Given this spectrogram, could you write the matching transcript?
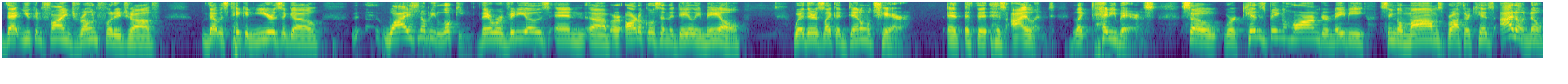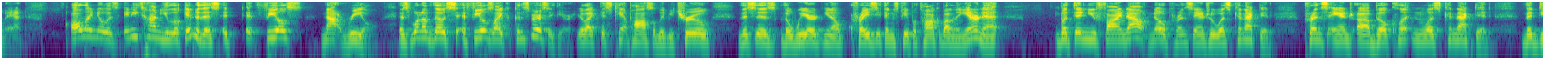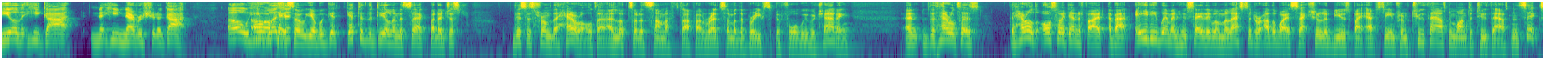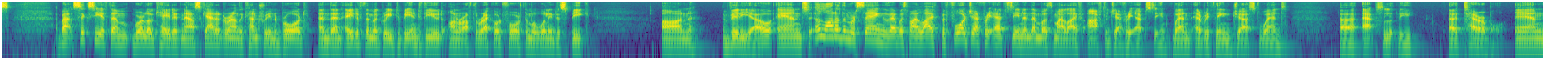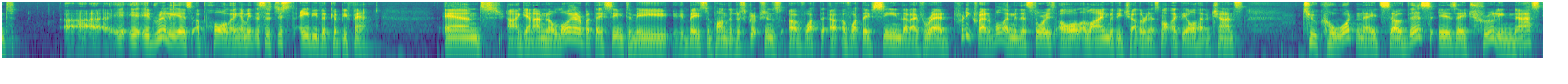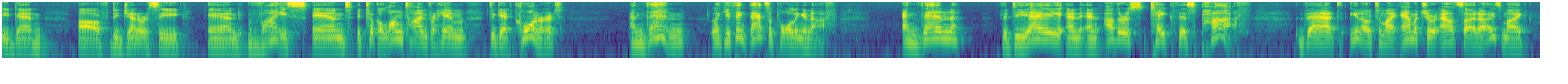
that you can find drone footage of that was taken years ago? Why is nobody looking? There were videos and um, or articles in the Daily Mail where there's like a dental chair at, at the, his island, like teddy bears. So were kids being harmed, or maybe single moms brought their kids? I don't know, man. All I know is anytime you look into this, it it feels not real. It's one of those. It feels like a conspiracy theory. You're like, this can't possibly be true. This is the weird, you know, crazy things people talk about on the internet. But then you find out, no, Prince Andrew was connected. Prince and uh, Bill Clinton was connected. The deal that he got, he never should have got. Oh, he oh, okay. Wasn't- so yeah, we'll get get to the deal in a sec. But I just this is from the Herald. I, looked sort of some of stuff. I read some of the briefs before we were chatting. And the Herald says the Herald also identified about 80 women who say they were molested or otherwise sexually abused by Epstein from 2001 to 2006. About 60 of them were located now scattered around the country and abroad, and then eight of them agreed to be interviewed on or off the record. Four of them were willing to speak on video, and a lot of them were saying that was my life before Jeffrey Epstein and then was my life after Jeffrey Epstein, when everything just went uh, absolutely uh, terrible. And uh, it, it, really is appalling. I mean, this is just 80 that could be found. And again, I'm no lawyer, but they seem to me, based upon the descriptions of what the, of what they've seen that I've read, pretty credible. I mean, the stories all align with each other, and it's not like they all had a chance to coordinate. So this is a truly nasty den of degeneracy and vice, and it took a long time for him to get cornered. And then, like, you think that's appalling enough. And then the DA and, and others take this path that, you know, to my amateur outside eyes, Mike,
